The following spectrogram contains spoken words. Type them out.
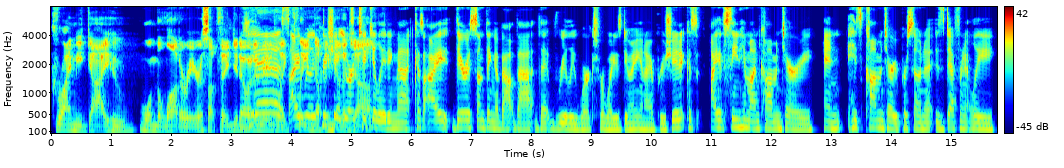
grimy guy who won the lottery or something. You know what I mean? yes, Like I really up and appreciate got you articulating that because I there is something about that that really works for what he's doing, and I appreciate it because I have seen him on commentary, and his commentary persona is definitely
